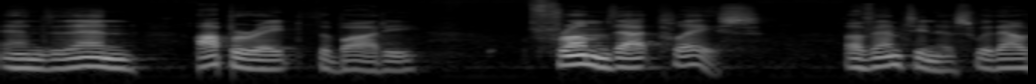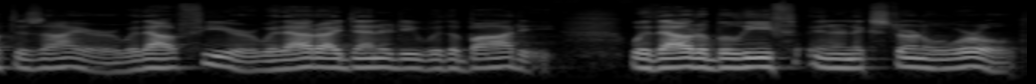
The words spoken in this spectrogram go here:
and then operate the body from that place of emptiness, without desire, without fear, without identity with a body, without a belief in an external world,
